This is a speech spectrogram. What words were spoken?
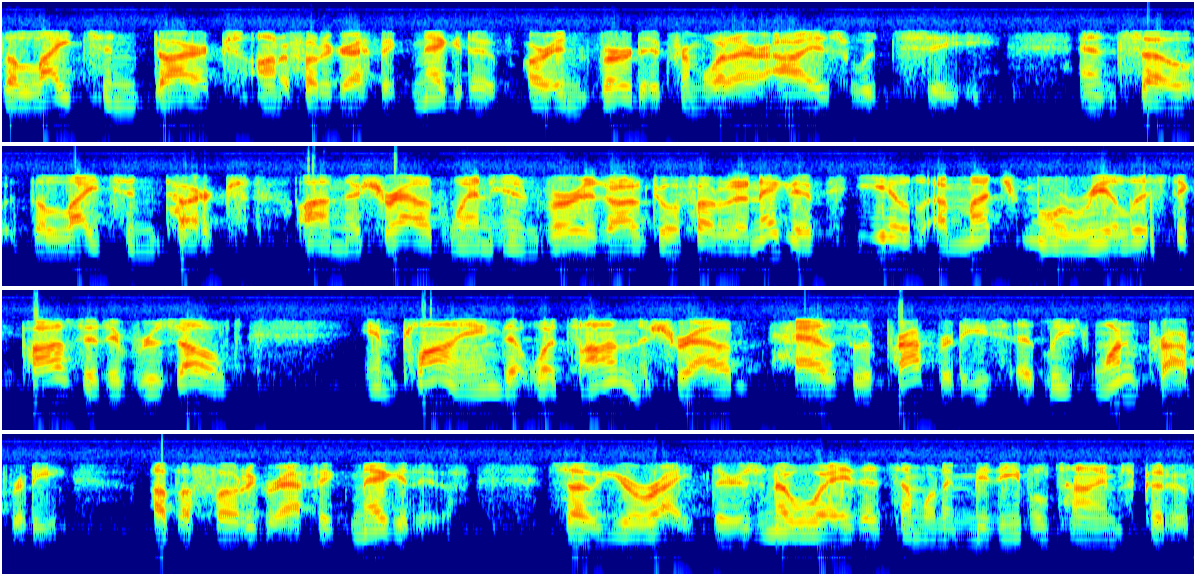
the lights and darks on a photographic negative are inverted from what our eyes would see. And so the lights and darks on the shroud, when inverted onto a photo negative, yield a much more realistic positive result, implying that what's on the shroud has the properties, at least one property, of a photographic negative. So you're right. There's no way that someone in medieval times could have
